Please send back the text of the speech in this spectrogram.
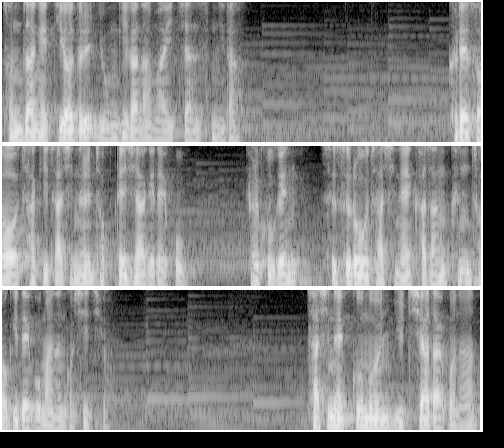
전장에 뛰어들 용기가 남아있지 않습니다. 그래서 자기 자신을 적대시하게 되고 결국엔 스스로 자신의 가장 큰 적이 되고 마는 것이지요. 자신의 꿈은 유치하다거나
